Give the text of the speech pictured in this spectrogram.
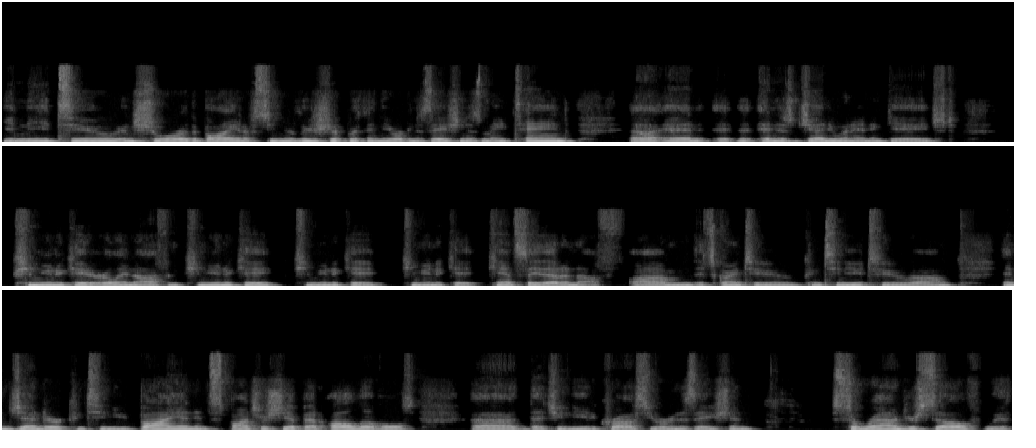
you need to ensure the buy-in of senior leadership within the organization is maintained uh, and, and is genuine and engaged. Communicate early and often. Communicate, communicate, communicate. Can't say that enough. Um, it's going to continue to um, engender continued buy-in and sponsorship at all levels uh, that you need across the organization. Surround yourself with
